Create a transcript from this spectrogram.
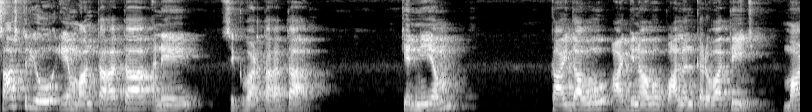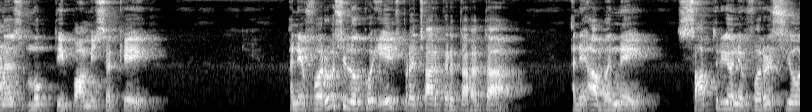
શાસ્ત્રીઓ એ માનતા હતા અને શીખવાડતા હતા કે નિયમ, કાયદાઓ, આજ્ઞાઓ પાલન કરવાથી જ માણસ મુક્તિ પામી શકે. અને ફરોશી લોકો એ જ પ્રચાર કરતા હતા. અને આ બંને શાસ્ત્રીઓ અને ફરોશીઓ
